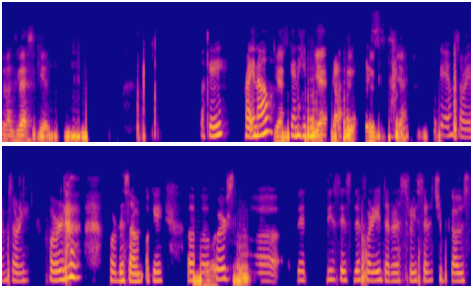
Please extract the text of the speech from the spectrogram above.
Kurang jelas Okay, right now Yeah. can you hear? me? Yeah, Yeah. good, good. Yes. Yeah. Okay, I'm sorry. I'm sorry for the for the sound. Okay, uh, first uh, that this is the very interest research because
